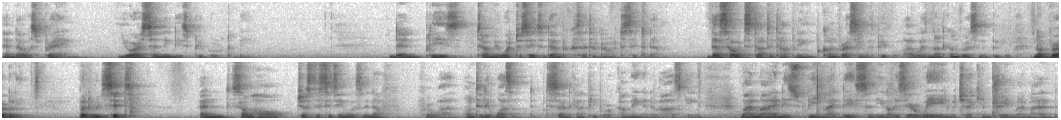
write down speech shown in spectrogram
And I was praying, you are sending these people to me. Then please tell me what to say to them because I don't know what to say to them. That's how it started happening, conversing with people. I was not conversing with people, not verbally, but we'd sit and somehow just the sitting was enough for a while until it wasn't. Certain kind of people were coming and they were asking, my mind is being like this, and you know, is there a way in which I can train my mind?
